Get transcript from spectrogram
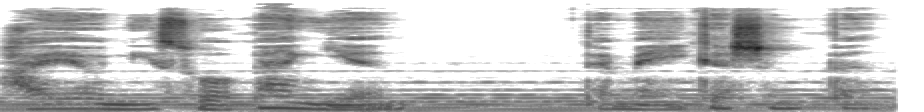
还有你所扮演的每一个身份。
